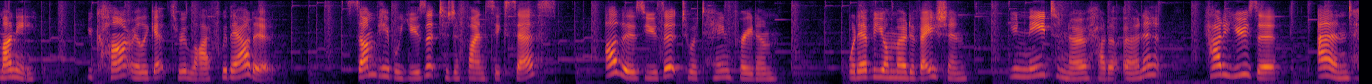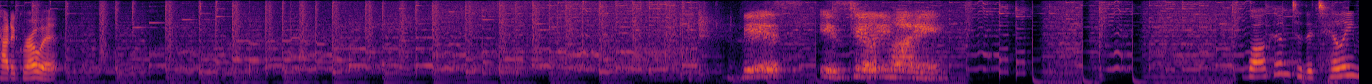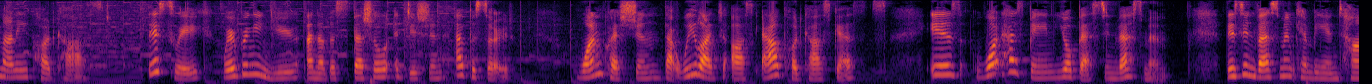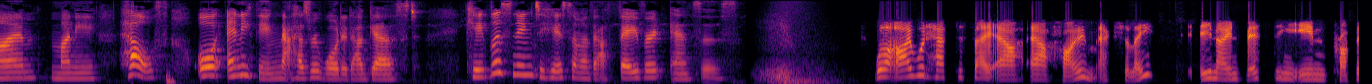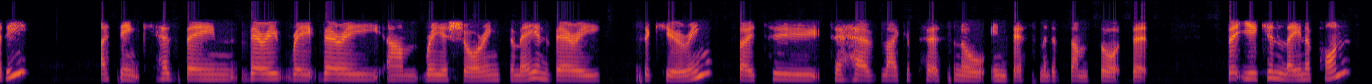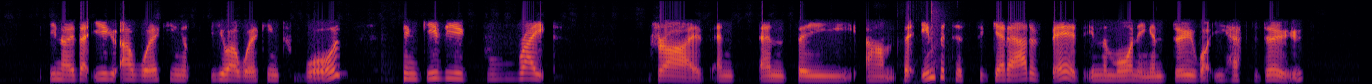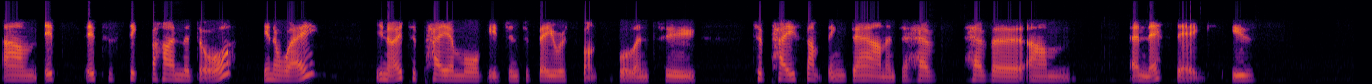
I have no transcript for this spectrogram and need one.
Money. You can't really get through life without it. Some people use it to define success, others use it to attain freedom. Whatever your motivation, you need to know how to earn it, how to use it, and how to grow it. This is Tilly Money. Welcome to the Tilly Money Podcast. This week, we're bringing you another special edition episode. One question that we like to ask our podcast guests is What has been your best investment? This investment can be in time, money, health, or anything that has rewarded our guest. Keep listening to hear some of our favourite answers. Well, I would have to say our, our home, actually. You know, investing in property, I think, has been very, re, very um, reassuring for me and very securing. So to to have like a personal investment of some sort that that you can lean upon, you know, that you are working you are working towards, can give you great drive and and the um, the impetus to get out of bed in the morning and do what you have to do, um, it's it's a stick behind the door in a way, you know, to pay a mortgage and to be responsible and to to pay something down and to have have a um, a nest egg is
